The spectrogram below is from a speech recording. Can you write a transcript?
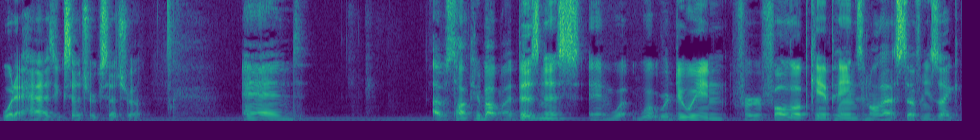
what it has, etc., etc. And I was talking about my business and what what we're doing for follow up campaigns and all that stuff. And he's like,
